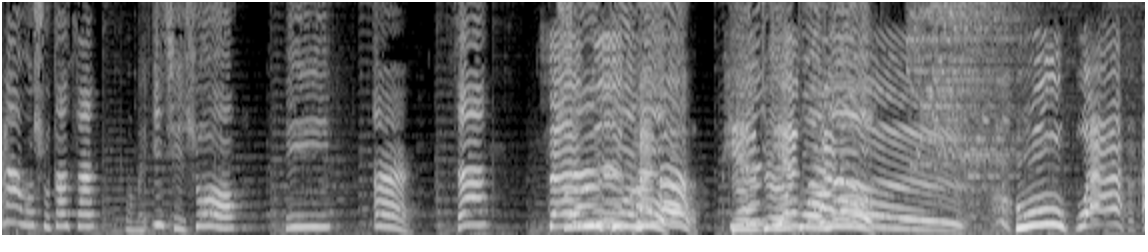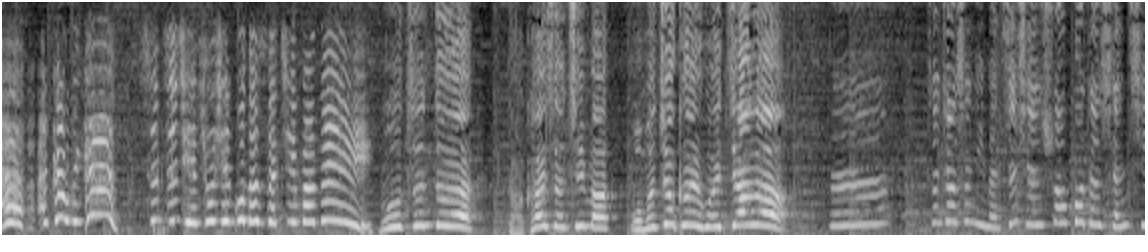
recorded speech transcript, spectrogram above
那我数到三，我们一起说哦，一、二、三，生日快乐，天天快乐！哦哇啊！阿告，你看，是之前出现过的神奇门呢！哦，真的哎！打开神奇门，我们就可以回家了。嗯，这就是你们之前说过的神奇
